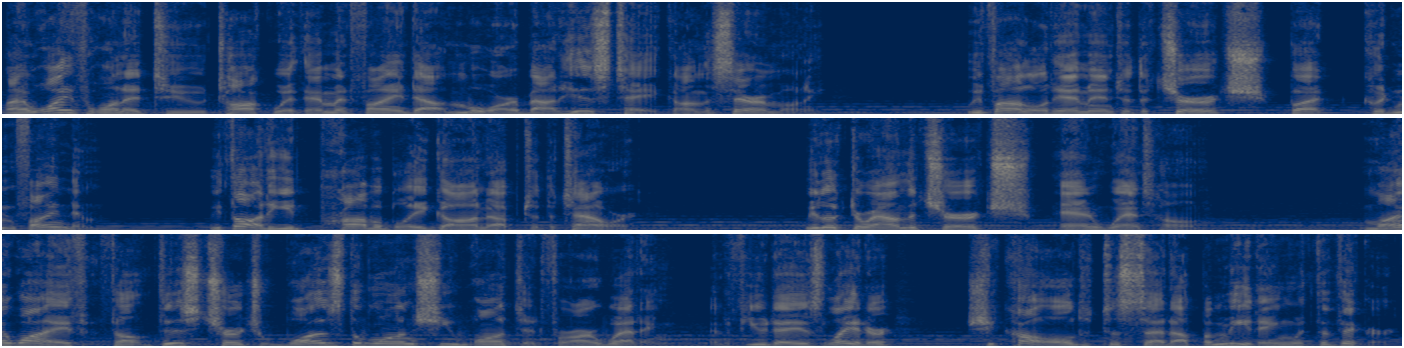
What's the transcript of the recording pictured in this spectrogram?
My wife wanted to talk with him and find out more about his take on the ceremony. We followed him into the church, but couldn't find him. We thought he'd probably gone up to the tower. We looked around the church and went home. My wife felt this church was the one she wanted for our wedding, and a few days later she called to set up a meeting with the vicar.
